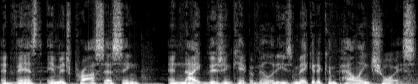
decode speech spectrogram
advanced image processing, and night vision capabilities make it a compelling choice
